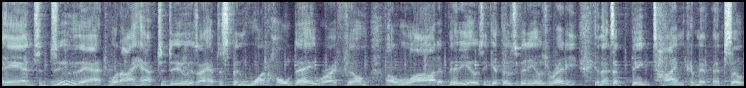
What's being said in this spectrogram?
And to do that what I have to do is I have to spend one whole day where I film a lot of videos and get those videos ready. And that's a big time commitment. So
